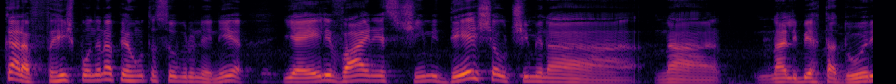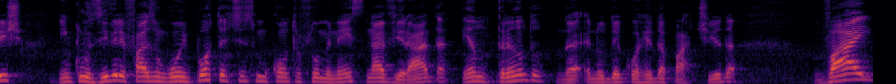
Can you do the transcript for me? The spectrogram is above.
cara, respondendo a pergunta sobre o Nenê, e aí ele vai nesse time, deixa o time na, na, na Libertadores. Inclusive, ele faz um gol importantíssimo contra o Fluminense na virada, entrando né, no decorrer da partida. Vai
